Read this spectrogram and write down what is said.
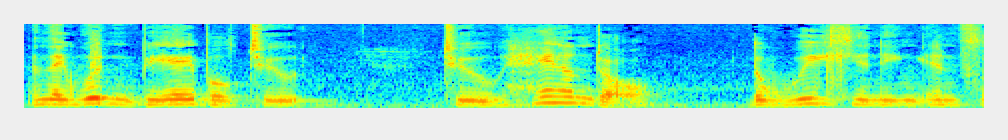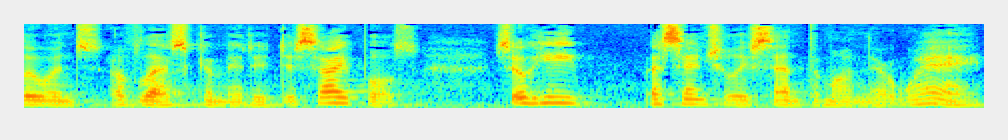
and they wouldn't be able to, to handle the weakening influence of less committed disciples. So he essentially sent them on their way.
